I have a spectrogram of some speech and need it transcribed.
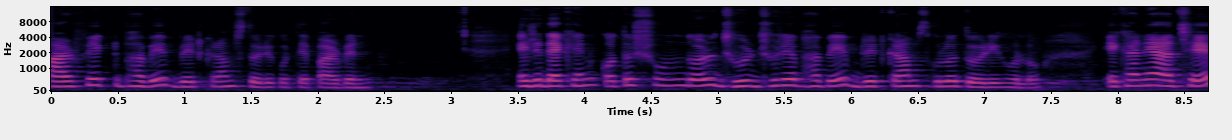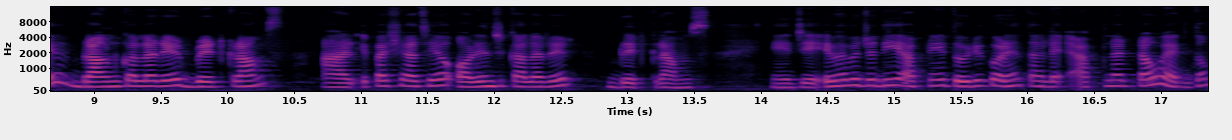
পারফেক্টভাবে ব্রেড ক্রাম্পস তৈরি করতে পারবেন। এই যে দেখেন, কত সুন্দর ঝুরঝুরেভাবে ব্রেড ক্রামসগুলো তৈরি হলো। এখানে আছে ব্রাউন কালারের ব্রেড ক্রাম্পস আর এপাশে আছে অরেঞ্জ কালারের ব্রেড ক্রামস এই যে এভাবে যদি আপনি তৈরি করেন, তাহলে আপনারটাও একদম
